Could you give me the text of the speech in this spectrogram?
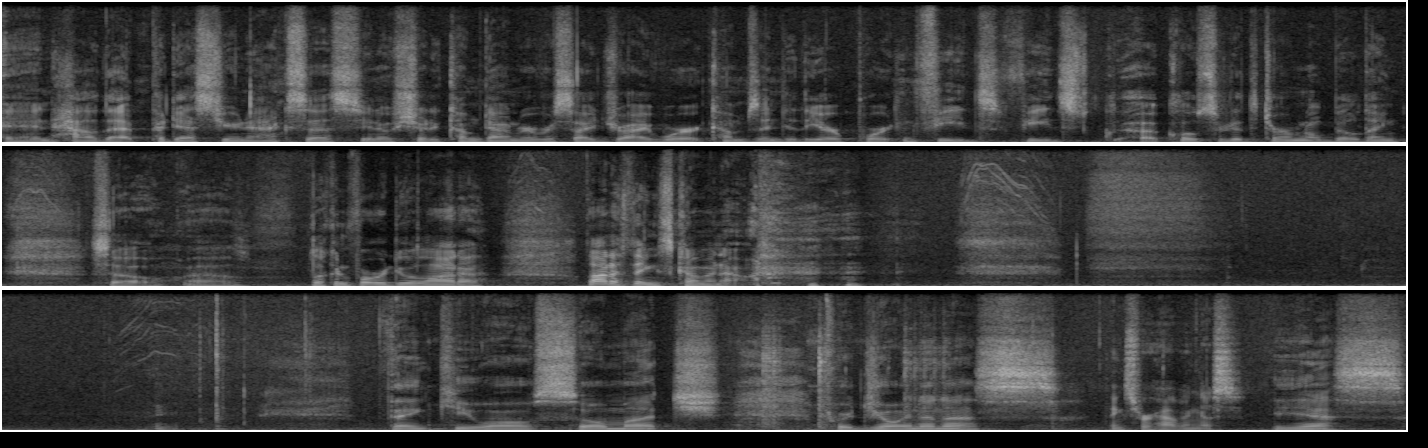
and how that pedestrian access, you know, should it come down Riverside Drive where it comes into the airport and feeds, feeds uh, closer to the terminal building. So uh, looking forward to a lot of, a lot of things coming out. Thank you all so much for joining us. Thanks for having us. Yes,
